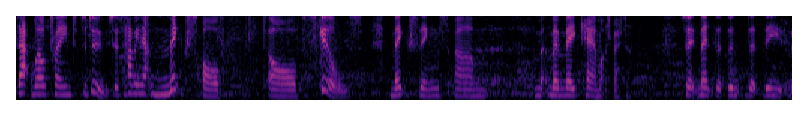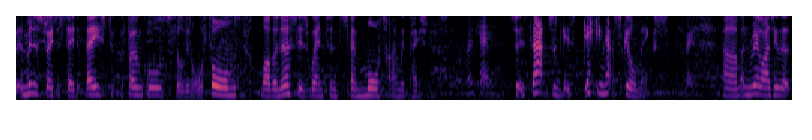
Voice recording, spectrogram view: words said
that well trained to do. So it's having that mix of of skills makes things um, m- made care much better. So it meant that the, that the administrator stayed at base, took the phone calls, filled in all the forms, while the nurses went and spent more time with patients. Okay. So it's that, so it's getting that skill mix. Great. Um, and realizing that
